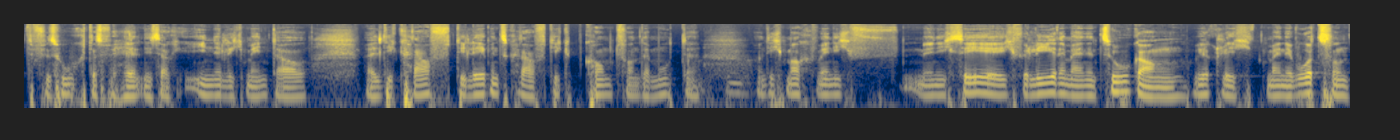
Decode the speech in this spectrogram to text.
versucht das Verhältnis auch innerlich, mental, weil die Kraft, die Lebenskraft, die kommt von der Mutter. Mhm. Und ich mache, wenn ich wenn ich sehe, ich verliere meinen Zugang, wirklich meine Wurzeln,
